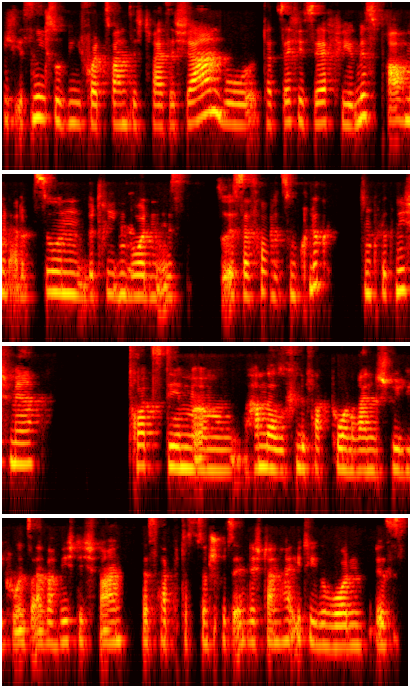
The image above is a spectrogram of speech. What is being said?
ist nicht so wie vor 20, 30 Jahren, wo tatsächlich sehr viel Missbrauch mit Adoptionen betrieben worden ist. So ist das heute zum Glück, zum Glück nicht mehr. Trotzdem ähm, haben da so viele Faktoren reingespielt, die für uns einfach wichtig waren, weshalb das dann schlussendlich dann Haiti geworden ist.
